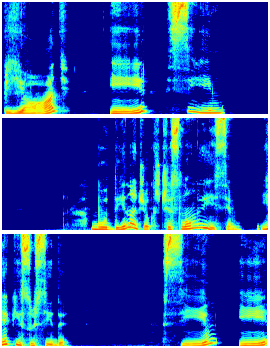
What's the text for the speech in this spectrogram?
5 і 7. Будиночок з числом 8. Які сусіди? 7 і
